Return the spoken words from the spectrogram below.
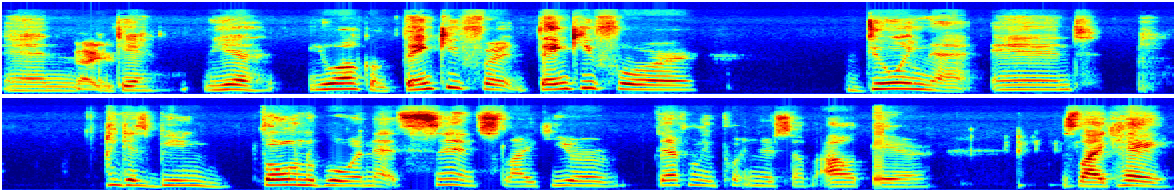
And again, yeah, you're welcome. Thank you for thank you for doing that. And I guess being vulnerable in that sense, like you're definitely putting yourself out there. It's like, hey,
